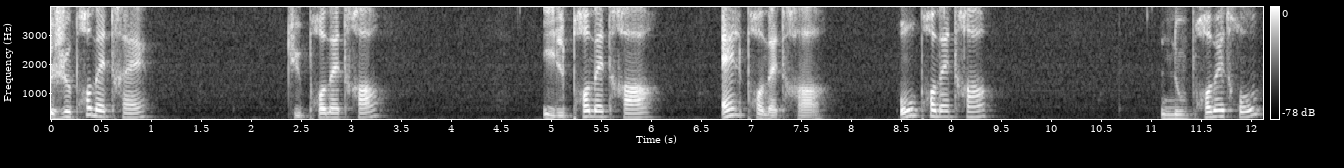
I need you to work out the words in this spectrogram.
Je promettrai. Tu promettras. Il promettra. Elle promettra. On promettra. Nous promettrons.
